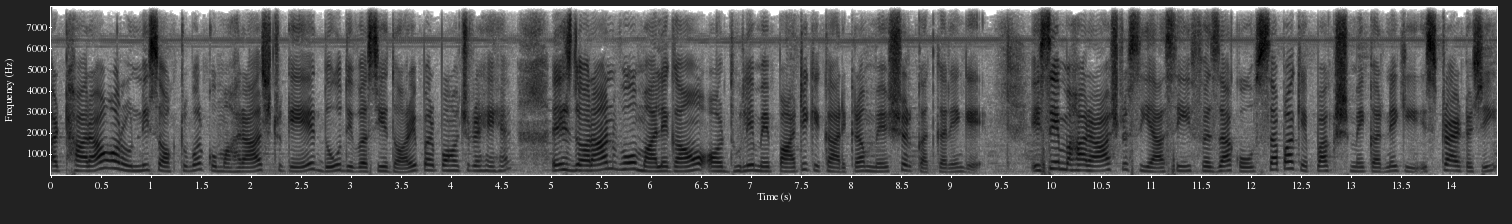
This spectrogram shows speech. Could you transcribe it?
18 और 19 अक्टूबर को महाराष्ट्र के दो दिवसीय दौरे पर पहुँच रहे हैं। इस दौरान वो मालेगांव और धुले में पार्टी के कार्यक्रम में शिरकत करेंगे। इसे महाराष्ट्र सियासी फिजा को सपा के पक्ष में करने की स्ट्रैटेजी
